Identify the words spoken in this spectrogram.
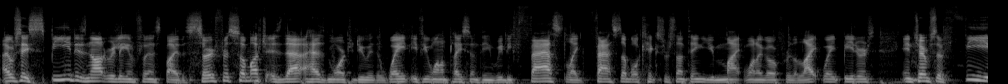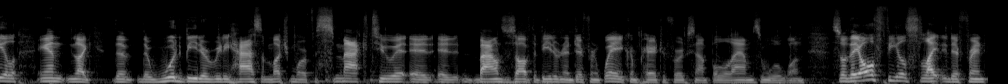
I would say speed is not really influenced by the surface so much as that has more to do with the weight. If you want to play something really fast, like fast double kicks or something, you might want to go for the lightweight beaters. In terms of feel, and like the, the wood beater really has a much more of a smack to it. it. It bounces off the beater in a different way compared to, for example, lamb's wool one. So they all feel slightly different.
